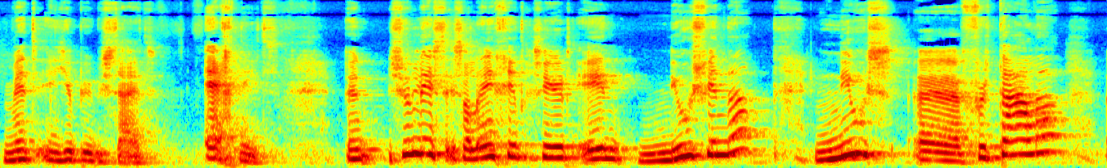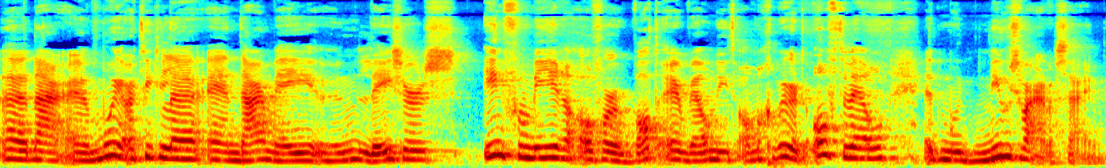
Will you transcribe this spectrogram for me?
met je publiciteit. Echt niet. Een journalist is alleen geïnteresseerd in nieuws vinden, nieuws uh, vertalen uh, naar uh, mooie artikelen en daarmee hun lezers informeren over wat er wel niet allemaal gebeurt. Oftewel, het moet nieuwswaardig zijn.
